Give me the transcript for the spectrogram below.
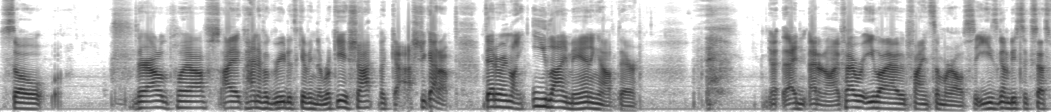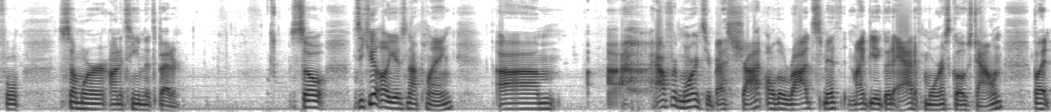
So they're out of the playoffs. I kind of agreed with giving the rookie a shot, but gosh, you got a veteran like Eli Manning out there. I, I, I don't know. If I were Eli, I would find somewhere else. He's going to be successful somewhere on a team that's better. So, Ezekiel Elliott's not playing. Um, uh, Alfred Morris your best shot, although Rod Smith might be a good ad if Morris goes down. But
